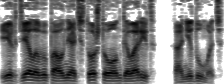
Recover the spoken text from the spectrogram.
Их дело выполнять то, что он говорит, а не думать.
